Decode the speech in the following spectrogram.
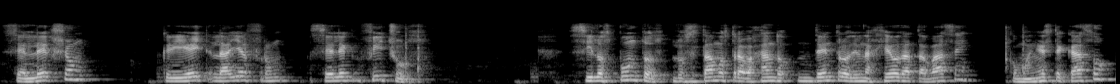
Selection. Create Layer from Select Features. Si los puntos los estamos trabajando dentro de una geodatabase, como en este caso,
